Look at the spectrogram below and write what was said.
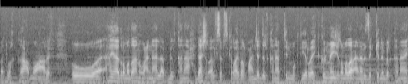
بتوقع مو عارف. وهي هذا رمضان وعندنا هلأ بالقناة 11000 سبسكرايبر فعن جد القناة بتنمو كثير وهيك كل ما يجي رمضان أنا بذكرني بالقناة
